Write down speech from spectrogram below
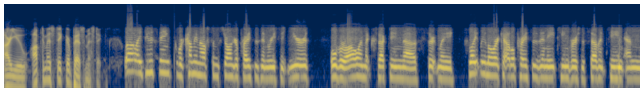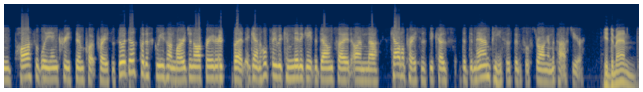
Are you optimistic or pessimistic? Well, I do think we're coming off some stronger prices in recent years. Overall, I'm expecting uh, certainly slightly lower cattle prices in 18 versus 17 and possibly increased input prices. So it does put a squeeze on margin operators, but again, hopefully we can mitigate the downside on uh, cattle prices because the demand piece has been so strong in the past year. You demand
